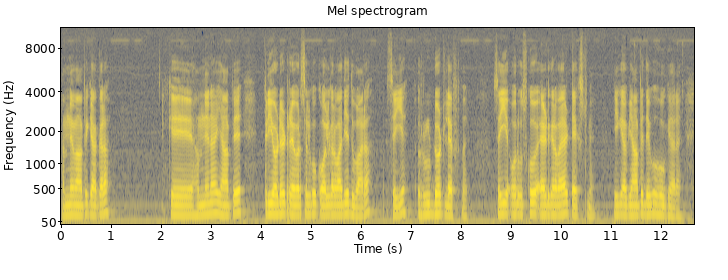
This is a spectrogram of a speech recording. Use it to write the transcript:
हमने वहाँ पर क्या करा कि हमने ना यहाँ पे प्री ऑर्डर ट्रेवर्सल को कॉल करवा दिया दोबारा, सही है? रूट डॉट लेफ़्ट पर। सही है, और उसको ऐड करवाया टेक्स्ट में। ठीक है, अब यहाँ पे देखो हो क्या रहा है।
